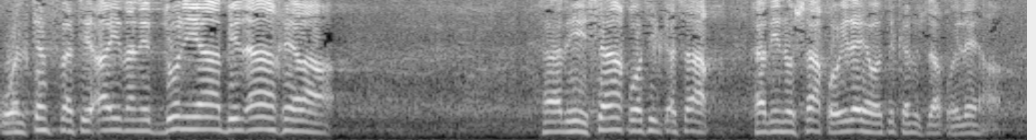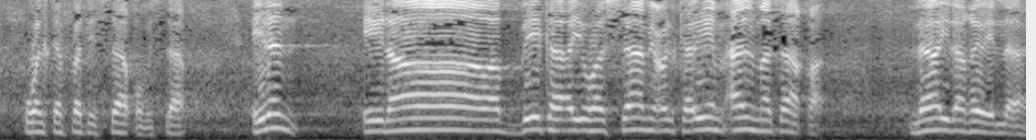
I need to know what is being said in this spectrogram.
والتفت أيضا الدنيا بالآخرة. هذه ساق وتلك ساق. هذه نساق إليها وتلك نساق إليها. والتفت الساق بالساق. إذا إلى ربك أيها السامع الكريم المساق. لا إلى غير الله.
